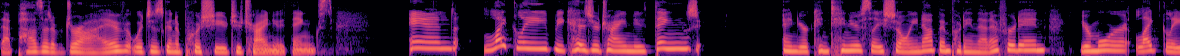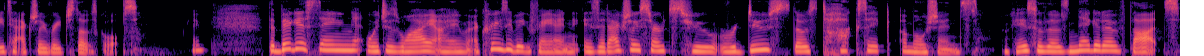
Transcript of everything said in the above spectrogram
that positive drive, which is going to push you to try new things. And likely because you're trying new things and you're continuously showing up and putting that effort in, you're more likely to actually reach those goals. Okay. The biggest thing, which is why I'm a crazy big fan, is it actually starts to reduce those toxic emotions. Okay. So those negative thoughts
